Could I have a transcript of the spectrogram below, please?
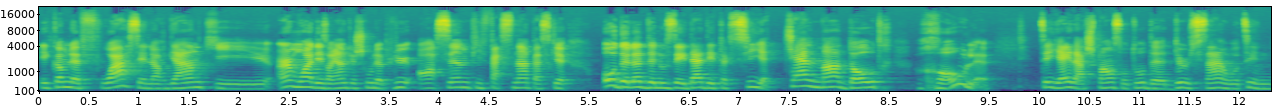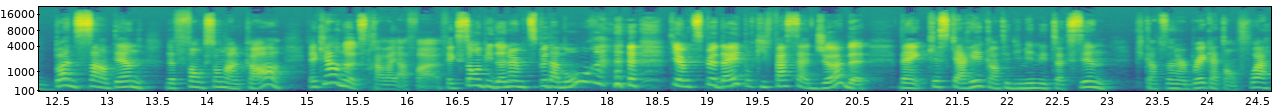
Et comme le foie, c'est l'organe qui un mois des organes que je trouve le plus awesome puis fascinant parce que au-delà de nous aider à détoxifier, il y a tellement d'autres rôles il aide à, je pense, autour de 200 ou une bonne centaine de fonctions dans le corps. Fait qu'il y en a du travail à faire. Fait que si on lui donne un petit peu d'amour, puis un petit peu d'aide pour qu'il fasse sa job, ben qu'est-ce qui arrive quand tu élimines les toxines, puis quand tu donnes un break à ton foie?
